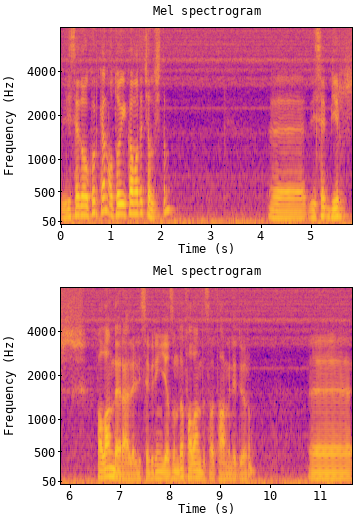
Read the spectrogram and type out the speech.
lisede okurken oto yıkamada çalıştım. Ee, lise 1 falan da herhalde. Lise 1'in yazında falan da tahmin ediyorum. Ee,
